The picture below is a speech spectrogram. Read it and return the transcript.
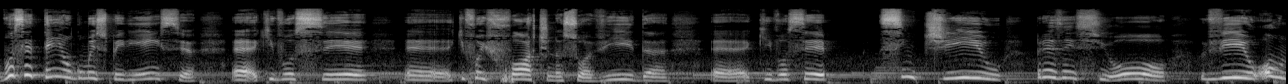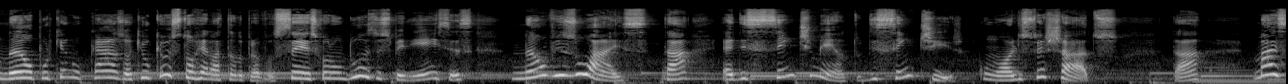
você tem alguma experiência é, que você é, que foi forte na sua vida, é, que você sentiu, presenciou, viu ou não, porque no caso aqui o que eu estou relatando para vocês foram duas experiências não visuais, tá? É de sentimento, de sentir com olhos fechados, tá? Mas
